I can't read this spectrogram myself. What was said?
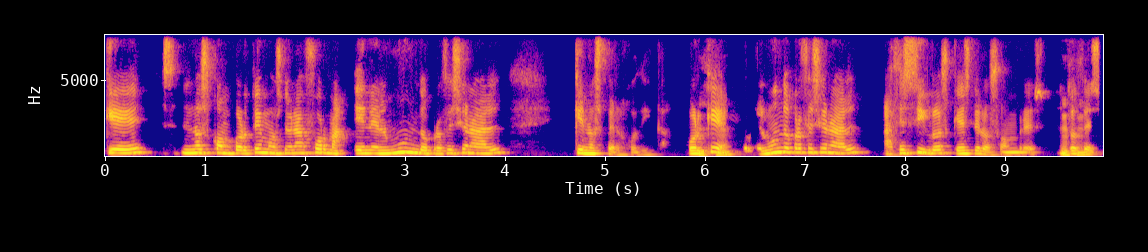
que nos comportemos de una forma en el mundo profesional que nos perjudica. ¿Por qué? Porque el mundo profesional hace siglos que es de los hombres. Entonces,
